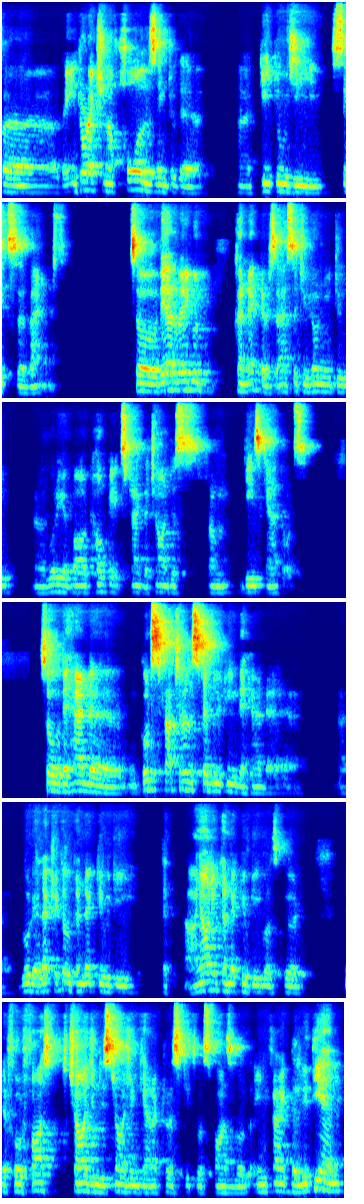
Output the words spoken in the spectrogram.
uh, the introduction of holes into the T2G6 bands. So they are very good conductors as such you don't need to worry about how to extract the charges from these cathodes. So they had a good structural stability, they had a good electrical conductivity, the ionic conductivity was good, Therefore, fast charge and discharging characteristics was possible. In fact, the lithium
